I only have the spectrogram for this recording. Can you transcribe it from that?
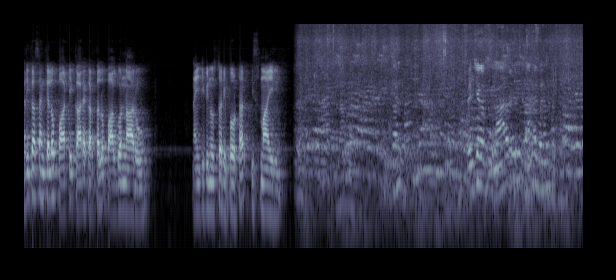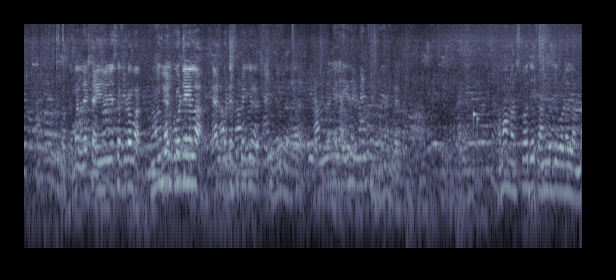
అధిక సంఖ్యలో పార్టీ కార్యకర్తలు పాల్గొన్నారు. నైన్టీపీ న్యూస్తో రిపోర్టర్ ఇస్మాయిల్. మళ్ళీ నెక్స్ట్ ఐదు వేలు చేస్తారు చూడమ్మా. ఫ్యాన్ కోట్ వేయాలా ఫ్యాన్ కోట్ వేస్తే పెన్షన్ అమ్మ మర్చిపోదు ప్రాణబుద్ధి కూడా అమ్మ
